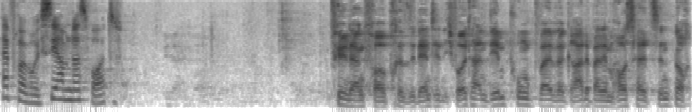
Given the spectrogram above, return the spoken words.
Herr Fröberich, Sie haben das Wort. Vielen Dank, Frau Präsidentin. Ich wollte an dem Punkt, weil wir gerade bei dem Haushalt sind, noch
